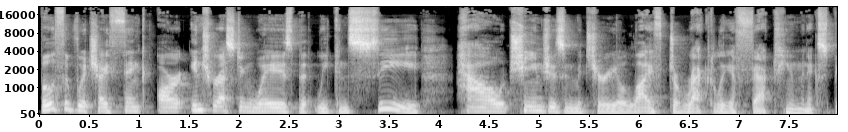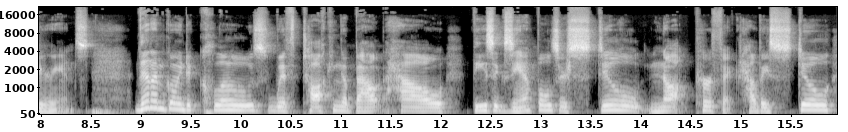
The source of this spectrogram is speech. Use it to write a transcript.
both of which I think are interesting ways that we can see how changes in material life directly affect human experience. Then I'm going to close with talking about how these examples are still not perfect, how they still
